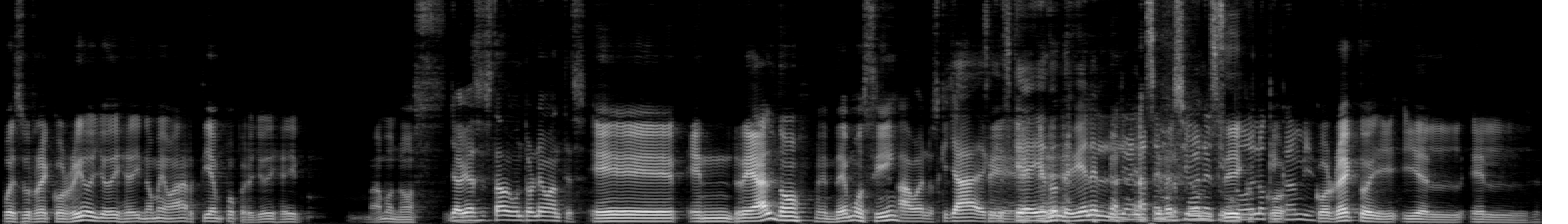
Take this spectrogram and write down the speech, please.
pues su recorrido. Yo dije, "Ey, no me va a dar tiempo, pero yo dije, "Ey, vámonos. ¿Ya habías estado en un torneo antes? Eh, en real no, en demo sí. Ah, bueno, es que ya, Sí. es que ahí es donde viene el, Ya el las emociones punto. y todo lo que co- cambia. Correcto, y, y el, el-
